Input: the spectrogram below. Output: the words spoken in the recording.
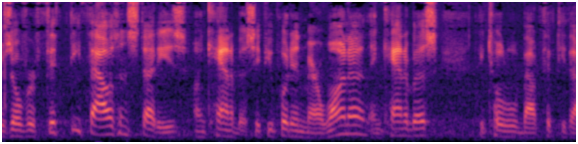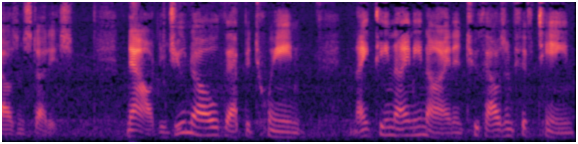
There's over 50,000 studies on cannabis. If you put in marijuana and cannabis, they total about 50,000 studies. Now, did you know that between 1999 and 2015,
